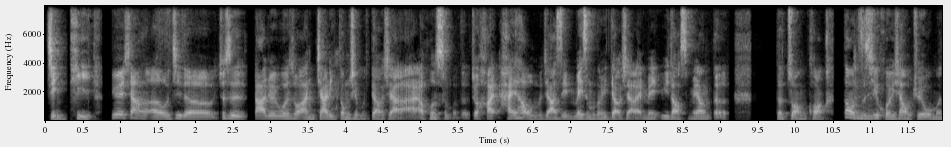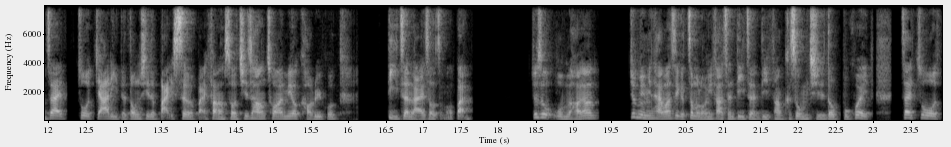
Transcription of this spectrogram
警惕，因为像呃，我记得就是大家就会问说啊，你家里东西有没有掉下来啊，或者什么的，就还还好，我们家是没什么东西掉下来，没遇到什么样的的状况。但我仔细回想，嗯，我觉得我们在做家里的东西的摆设摆放的时候，其实好像从来没有考虑过地震来的时候怎么办。就是我们好像就明明台湾是一个这么容易发生地震的地方，可是我们其实都不会在做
